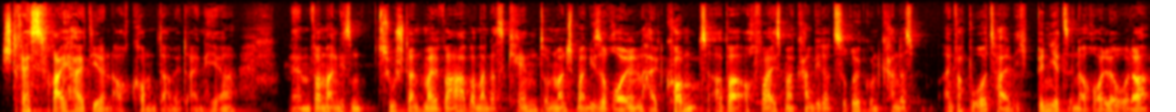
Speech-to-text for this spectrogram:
Stressfreiheit, die dann auch kommt damit einher ähm, weil man in diesem Zustand mal war, weil man das kennt und manchmal in diese Rollen halt kommt, aber auch weiß, man kann wieder zurück und kann das einfach beurteilen. Ich bin jetzt in der Rolle oder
